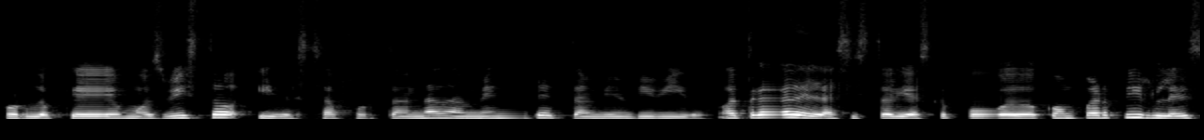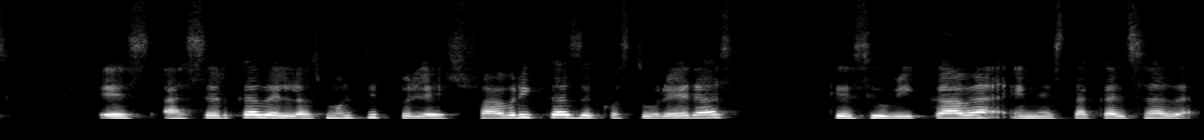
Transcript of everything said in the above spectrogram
por lo que hemos visto y desafortunadamente también vivido. Otra de las historias que puedo compartirles es acerca de las múltiples fábricas de costureras que se ubicaba en esta calzada.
